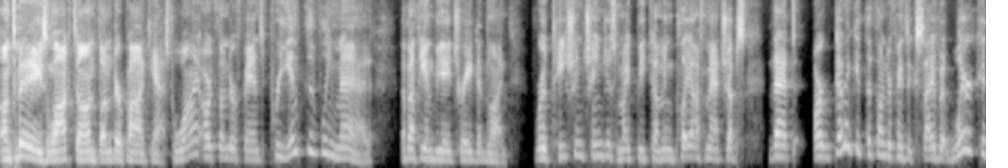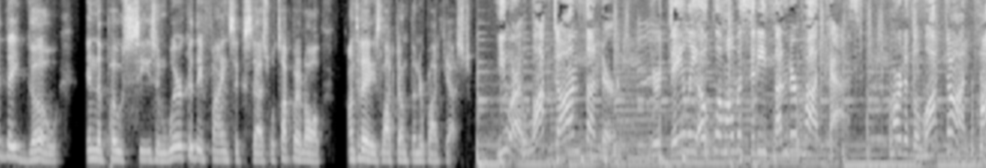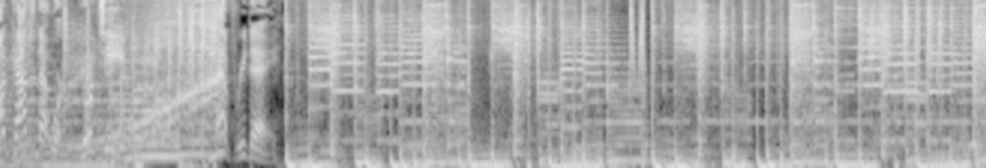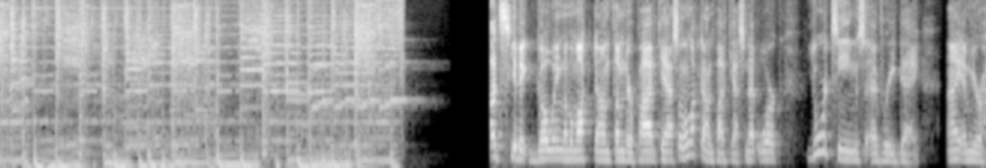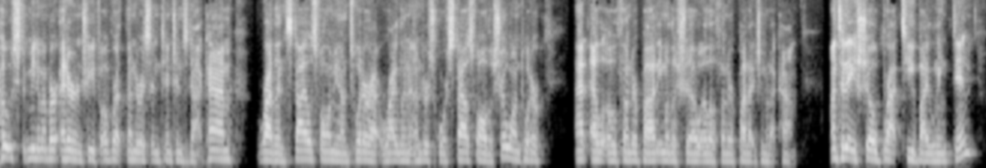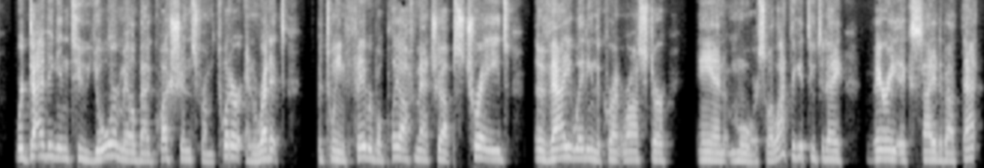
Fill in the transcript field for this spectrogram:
On today's Locked On Thunder podcast, why are Thunder fans preemptively mad about the NBA trade deadline? Rotation changes might be coming, playoff matchups that are going to get the Thunder fans excited, but where could they go in the postseason? Where could they find success? We'll talk about it all on today's Locked On Thunder podcast. You are Locked On Thunder, your daily Oklahoma City Thunder podcast, part of the Locked On Podcast Network, your team every day. Let's get it going on the Locked On Thunder podcast, on the Locked On Podcast Network, your teams every day. I am your host, media member, editor in chief over at thunderousintentions.com. Rylan Stiles. Follow me on Twitter at Rylan underscore Stiles. Follow the show on Twitter at LO Thunderpod. Email the show, LOThunderpod at gmail.com. On today's show, brought to you by LinkedIn, we're diving into your mailbag questions from Twitter and Reddit between favorable playoff matchups, trades, evaluating the current roster, and more. So, a lot to get to today. Very excited about that.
